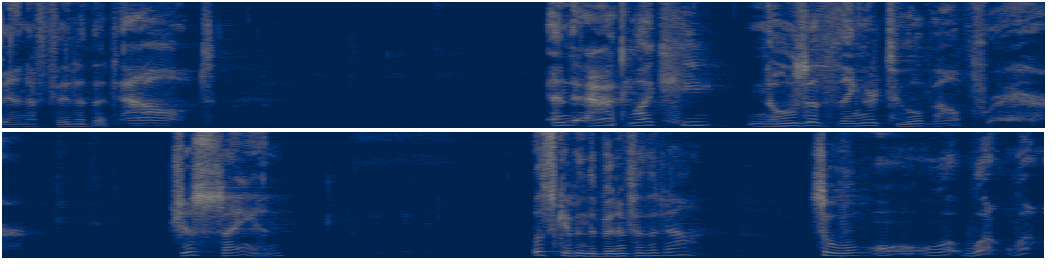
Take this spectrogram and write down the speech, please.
benefit of the doubt and act like he knows a thing or two about prayer. Just saying. Let's give him the benefit of the doubt. So, what, what, what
